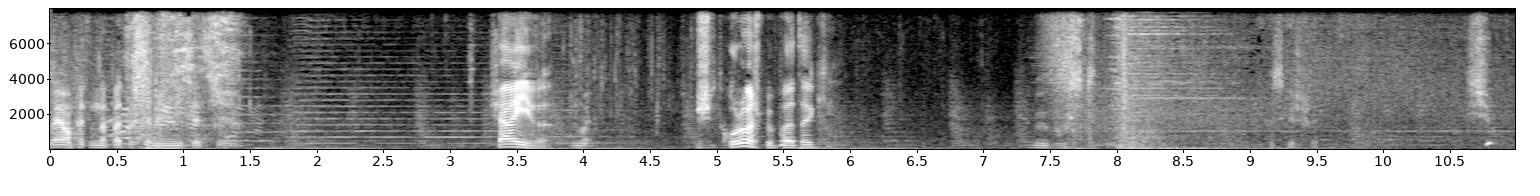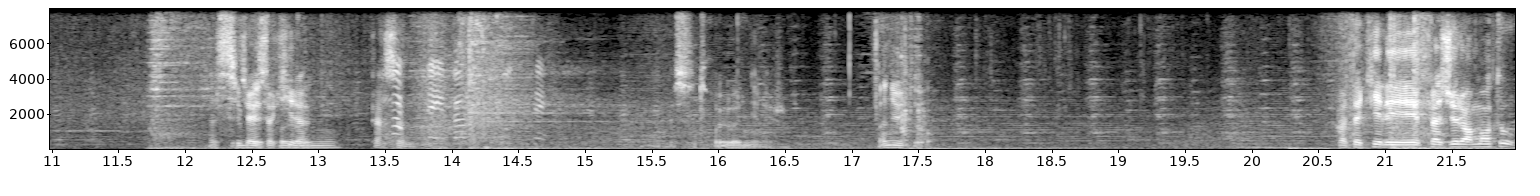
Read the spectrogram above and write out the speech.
Ouais, en fait, on n'a pas tous la même initiative. J'arrive. Ouais. Je suis trop loin, je peux pas attaquer. Je me booste. C'est ce que je fais? La cible tiré est sur trop qui, là? Personne. Ils sont trop éloignés, les gens. Fin du tour. Faut attaquer les flashs de leur manteau.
